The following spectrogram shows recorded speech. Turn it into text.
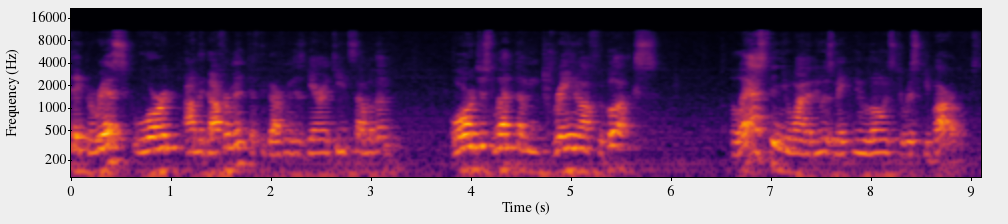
take a risk, or on the government, if the government has guaranteed some of them, or just let them drain off the books. The last thing you want to do is make new loans to risky borrowers.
